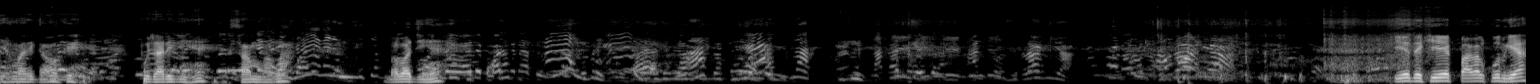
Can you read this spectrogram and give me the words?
ये हमारे गाँव के पुजारी जी हैं शाम बाबा। बाबा जी हैं। ये देखिए, एक पागल कूद गया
